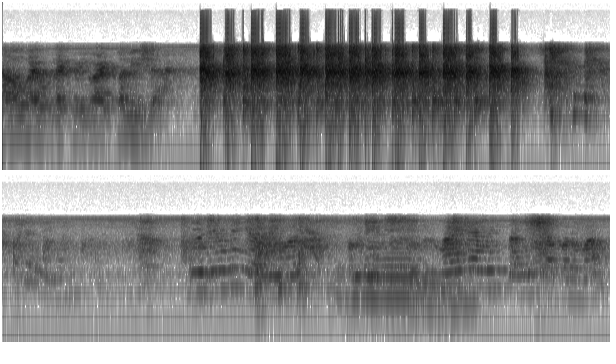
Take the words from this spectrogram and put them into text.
now I would like to invite Tanisha. Good evening, everyone. Good evening. My name is Tanisha Parmar.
